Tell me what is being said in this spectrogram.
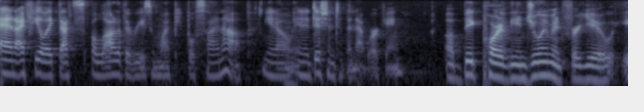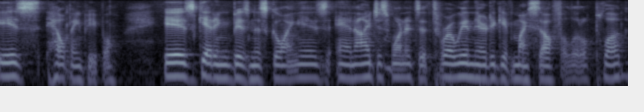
And I feel like that's a lot of the reason why people sign up, you know, in addition to the networking. A big part of the enjoyment for you is helping people, is getting business going, is, and I just wanted to throw in there to give myself a little plug.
